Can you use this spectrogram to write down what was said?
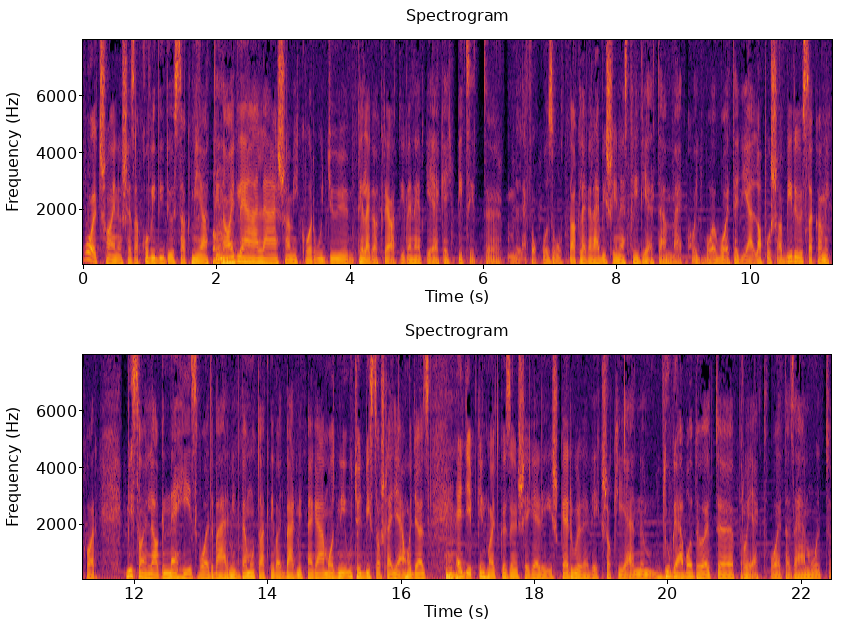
volt sajnos ez a Covid időszak miatti Aha. nagy leállás, amikor úgy tényleg a kreatív energiák egy picit lefokozódtak, legalábbis én ezt így éltem meg, hogy volt egy ilyen laposabb időszak, amikor viszonylag nehéz volt bármit bemutatni, vagy bármit megálmodni, úgyhogy biztos legyen, hogy az uh-huh. egyébként majd közönség elé is kerül, elég sok ilyen dugába dölt projekt volt az elmúlt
